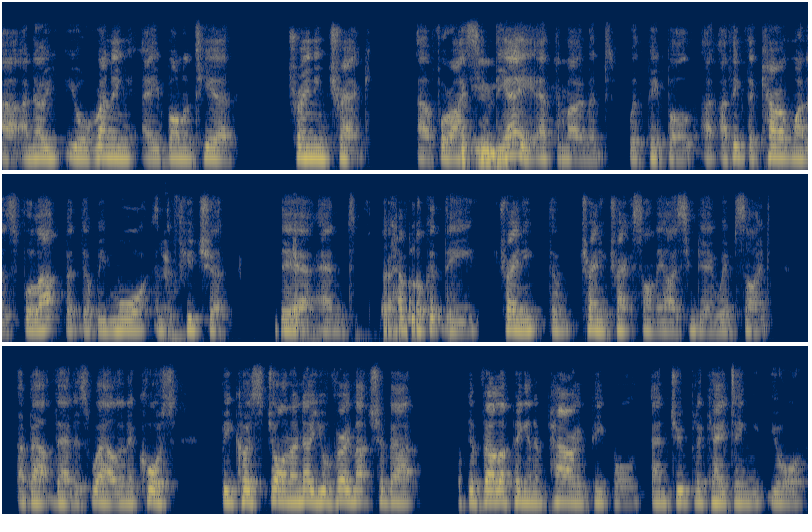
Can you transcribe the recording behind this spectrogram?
uh, I know you're running a volunteer training track uh, for ICMDA mm-hmm. at the moment with people. I, I, think the current one is full up, but there'll be more in the future there. And so have a look at the training, the training tracks on the ICMDA website about that as well. And of course, because John, I know you're very much about developing and empowering people and duplicating your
